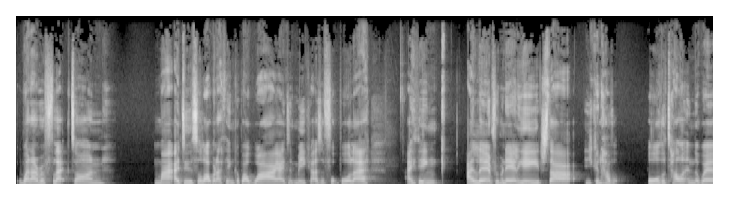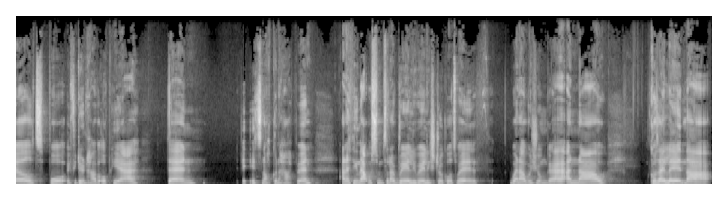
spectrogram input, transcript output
when I reflect on my, I do this a lot when I think about why I didn't make it as a footballer. I think I learned from an early age that you can have all the talent in the world, but if you don't have it up here, then it's not going to happen. And I think that was something I really, really struggled with when I was younger. And now, because I learned that,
